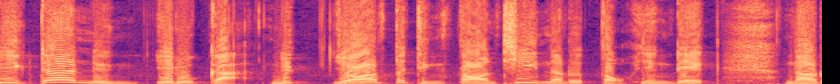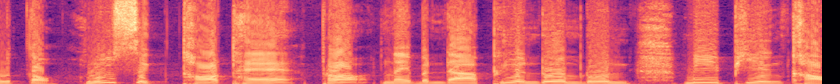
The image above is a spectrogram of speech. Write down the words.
อีกด้านหนึ่งอิรุกะนึกย้อนไปถึงตอนที่นารุโตะยังเด็ก นารุโตะรู้สึกท้อแท้ เพราะในบรรดาเพื่อนร่วมรุ่น มีเพียงเขา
